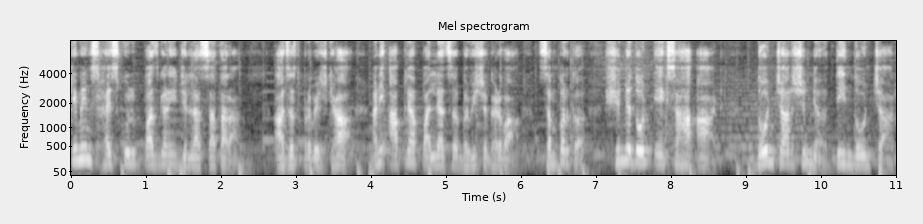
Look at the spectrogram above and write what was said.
किमिन्स हायस्कूल पाचगणी जिल्हा सातारा. आजच प्रवेश घ्या आणि आपल्या पाल्याचं भविष्य घडवा. संपर्क शून्य दोन एक सहा आठ दोन चार शून्य तीन दोन चार.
